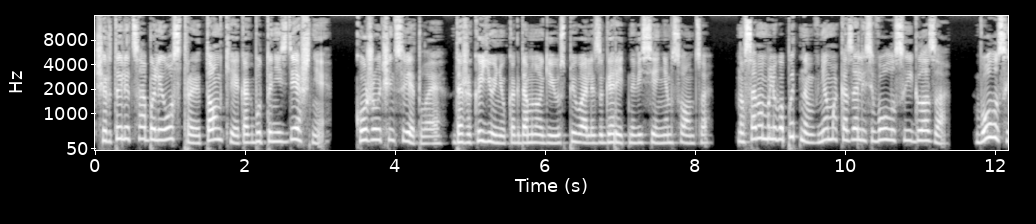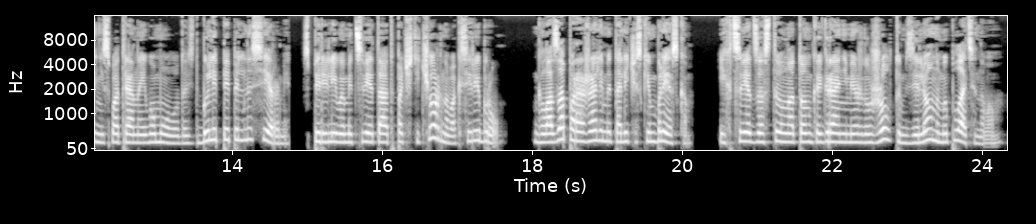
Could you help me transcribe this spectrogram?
Черты лица были острые, тонкие, как будто не здешние. Кожа очень светлая, даже к июню, когда многие успевали загореть на весеннем солнце. Но самым любопытным в нем оказались волосы и глаза. Волосы, несмотря на его молодость, были пепельно-серыми, с переливами цвета от почти черного к серебру. Глаза поражали металлическим блеском. Их цвет застыл на тонкой грани между желтым, зеленым и платиновым.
